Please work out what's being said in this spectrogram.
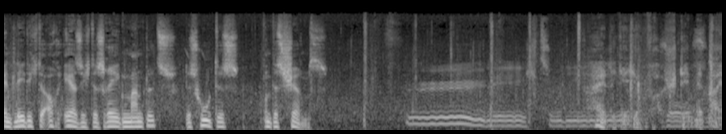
entledigte auch er sich des Regenmantels, des Hutes und des Schirms. Heilige Jungfrau, steh mir bei.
